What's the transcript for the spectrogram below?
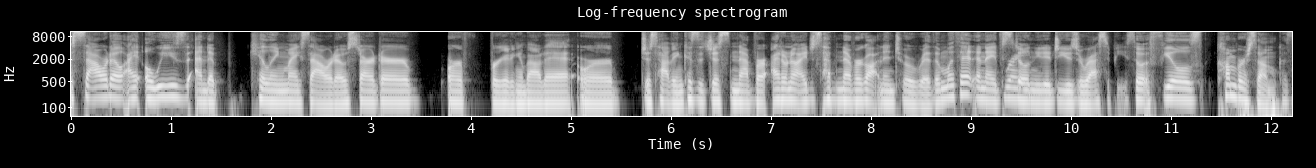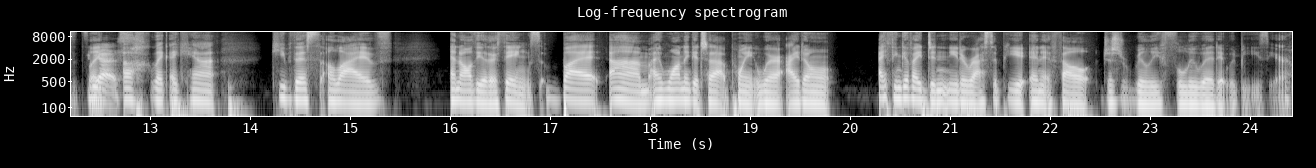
sourdough, I always end up killing my sourdough starter or forgetting about it or just having because it's just never I don't know I just have never gotten into a rhythm with it and I've still needed to use a recipe so it feels cumbersome because it's like Yes. ugh like I can't keep this alive and all the other things but um I want to get to that point where I don't I think if I didn't need a recipe and it felt just really fluid it would be easier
